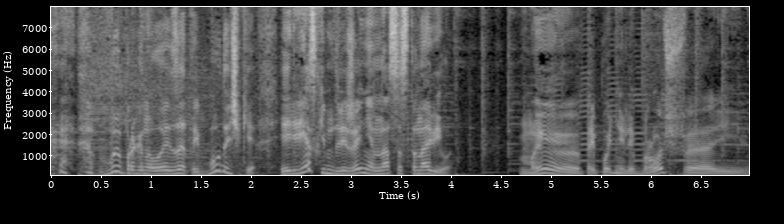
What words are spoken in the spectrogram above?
выпрыгнула из этой будочки и резким движением нас остановила. Мы приподняли бровь э, и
